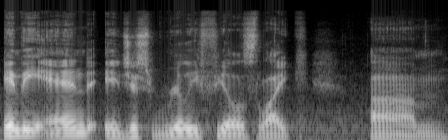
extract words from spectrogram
in the end, it just really feels like um,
